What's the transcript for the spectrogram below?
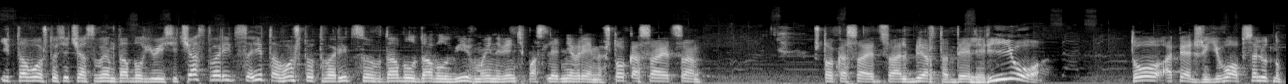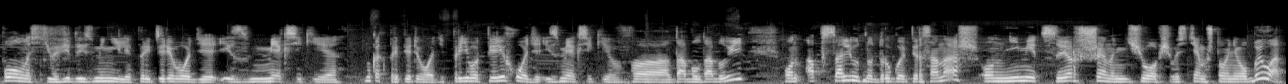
и того, что сейчас в NWE сейчас творится, и того, что творится в WWE в мейн-ивенте последнее время. Что касается, что касается Альберта Дель Рио, то, опять же, его абсолютно полностью видоизменили при переводе из Мексики, ну как при переводе, при его переходе из Мексики в WWE, он абсолютно другой персонаж, он не имеет совершенно ничего общего с тем, что у него было,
